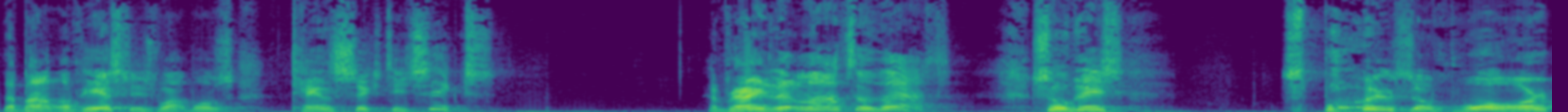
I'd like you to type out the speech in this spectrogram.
The Battle of Hastings, what was 1066. And very little after that. So this spoils of war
